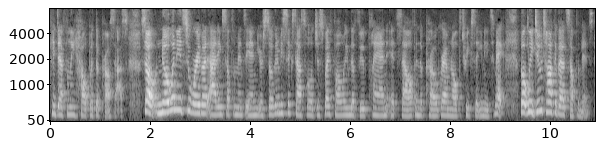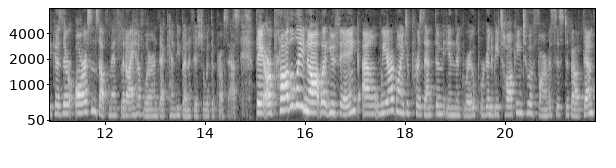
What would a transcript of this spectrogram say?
can definitely help with the process. So, no one needs to worry about adding supplements in. You're still going to be successful just by following the food plan itself and the program and all the tweaks that you need to make. But we do talk about supplements because there are some supplements that I have learned that can be beneficial with the process. They are probably not what you think. Uh, we are going to present present them in the group. We're going to be talking to a pharmacist about them.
